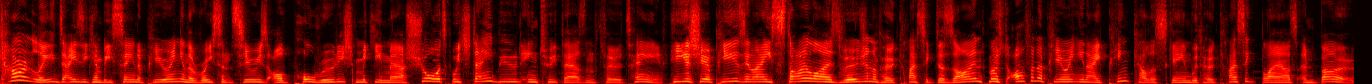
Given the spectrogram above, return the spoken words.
Currently, Daisy can be seen appearing in the recent series of Paul Rudish Mickey Mouse shorts, which debuted in 2013. Here she appears in a stylized version of her classic design, most often appearing in a pink color scheme with her classic blouse and bow,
